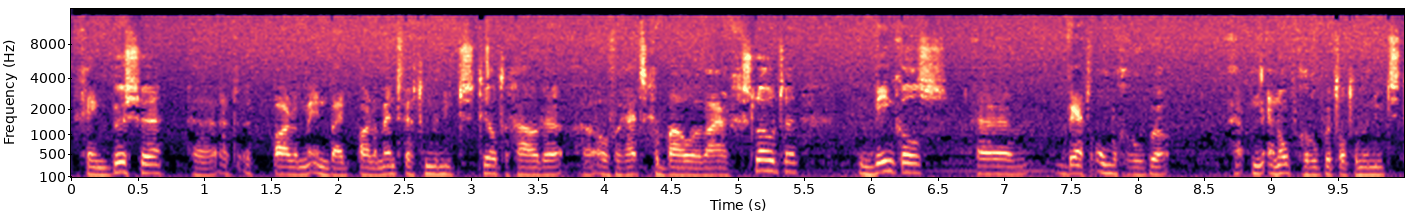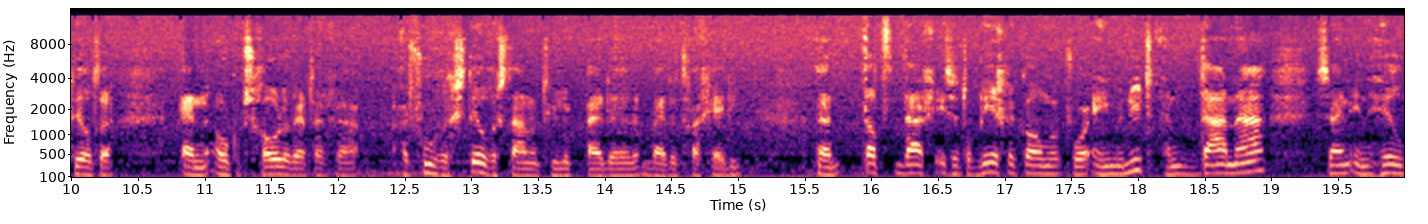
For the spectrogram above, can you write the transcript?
geen bussen. Uh, het, parlement, bij het parlement werd een minuut stil te houden. Uh, overheidsgebouwen waren gesloten. Winkels uh, werd omgeroepen en opgeroepen tot een minuut stilte. En ook op scholen werd er uitvoerig stilgestaan natuurlijk bij de, bij de tragedie. dat, daar is het op neergekomen voor één minuut. En daarna zijn in heel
